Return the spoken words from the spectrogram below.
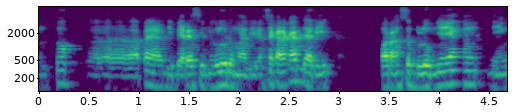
untuk uh, apa yang diberesin dulu rumah dinas. Karena kan dari orang sebelumnya yang, yang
